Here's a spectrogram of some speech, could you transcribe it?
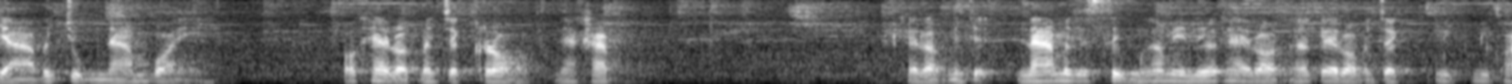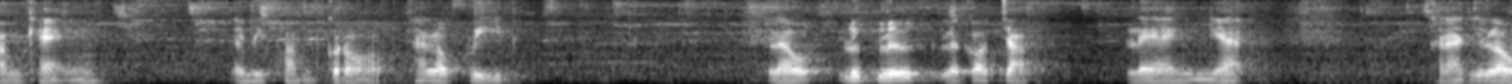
อย่าไปจุ่มน้ำบ่อย เพราะแครอทมันจะกรอบนะครับ แครอทมันจะน้ำมันจะซึมเข้าไปเนื้อแครอทแล้วแครอทมันจะมีมีความแข็ง และมีความกรอบ ถ้าเรากรีด แล้วลึกๆแล้วก็จับแรงอย่างเงี้ยขณะที่เรา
